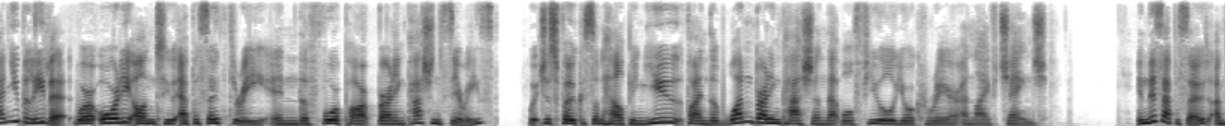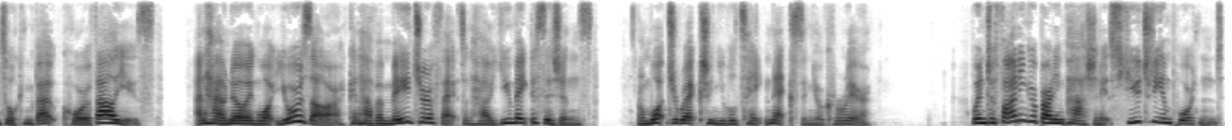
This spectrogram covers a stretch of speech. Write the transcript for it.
Can you believe it? We're already on to episode three in the four part Burning Passion series, which is focused on helping you find the one burning passion that will fuel your career and life change. In this episode, I'm talking about core values and how knowing what yours are can have a major effect on how you make decisions and what direction you will take next in your career. When defining your burning passion, it's hugely important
